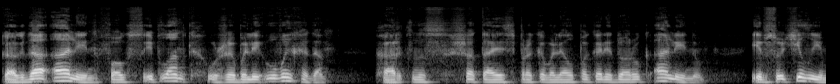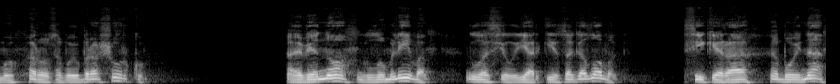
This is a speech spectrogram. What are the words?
Когда Алин, Фокс и Планк уже были у выхода, Харкнес, шатаясь, проковылял по коридору к Алину и всучил ему розовую брошюрку. «А вино глумливо», — гласил яркий заголовок. «Сикера буйна».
